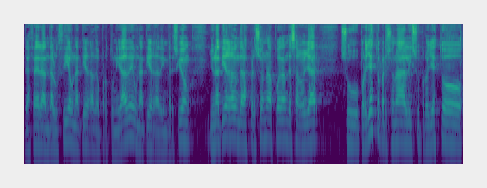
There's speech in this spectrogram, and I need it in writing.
de hacer Andalucía una tierra de oportunidades, una tierra de inversión y una tierra donde las personas puedan desarrollar su proyecto personal y su proyecto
